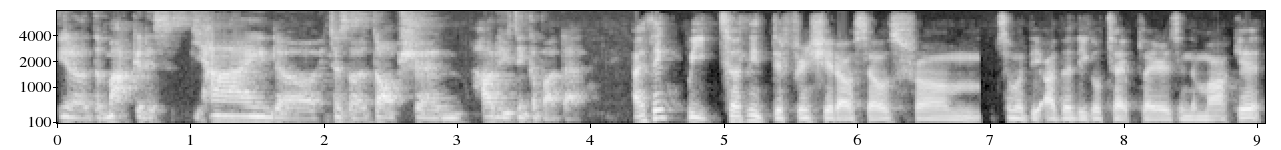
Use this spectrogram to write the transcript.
you know the market is behind in terms of adoption? How do you think about that? I think we certainly differentiate ourselves from some of the other legal tech players in the market.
